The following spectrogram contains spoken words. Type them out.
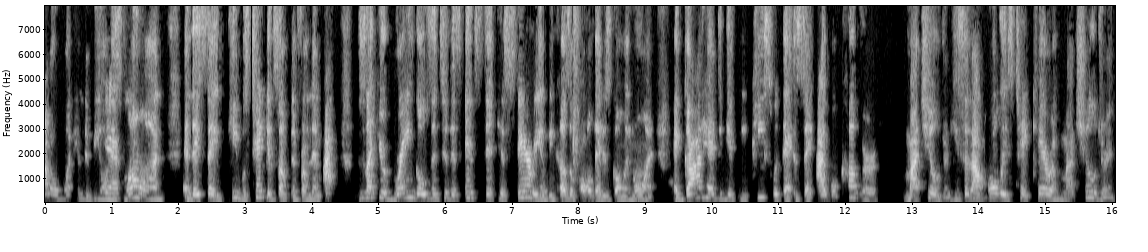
I don't want him to be on yeah. this lawn. And they say he was taking something from them. I, it's like your brain goes into this instant hysteria because of all that is going on. And God had to give me peace with that and say, I will cover my children. He said, I'll always take care of my children.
